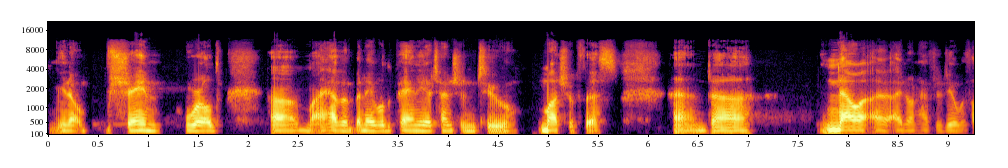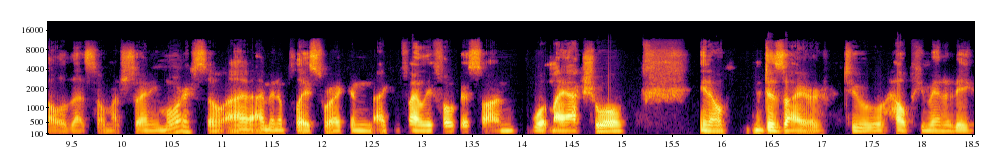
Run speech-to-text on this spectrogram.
you know, Shane world. Um, I haven't been able to pay any attention to much of this and uh, now I, I, don't have to deal with all of that so much so anymore so I, am in a place where i can i can finally focus on what my actual you know desire to help humanity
